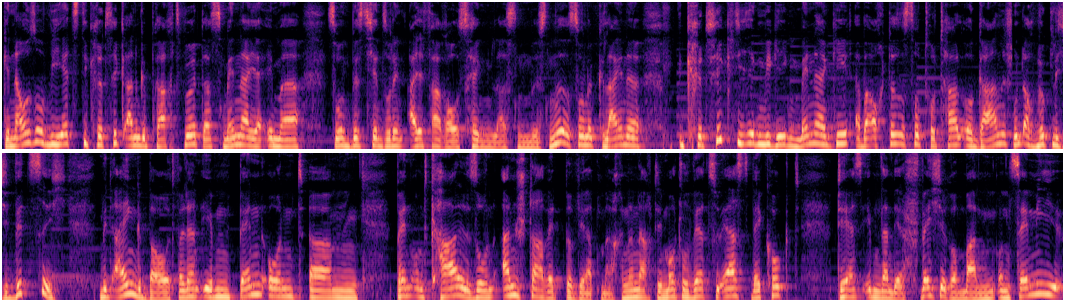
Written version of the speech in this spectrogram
Genauso wie jetzt die Kritik angebracht wird, dass Männer ja immer so ein bisschen so den Alpha raushängen lassen müssen. Das ist so eine kleine Kritik, die irgendwie gegen Männer geht, aber auch das ist so total organisch und auch wirklich witzig mit eingebaut, weil dann eben Ben und, ähm, ben und Karl so einen Anstarrwettbewerb machen, ne? nach dem Motto, wer zuerst wegguckt, der ist eben dann der schwächere Mann. Und Sammy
